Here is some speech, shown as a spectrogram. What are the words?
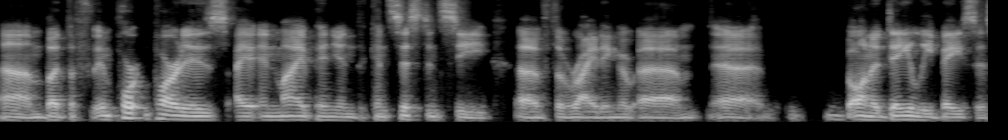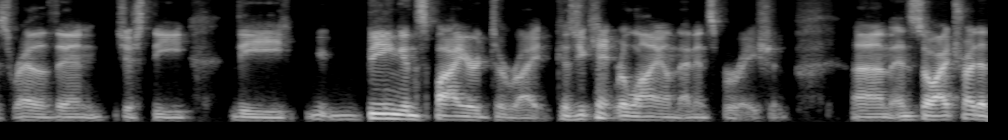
Um, but the important part is, I, in my opinion, the consistency of the writing um, uh, on a daily basis rather than just the the being inspired to write because you can't rely on that inspiration um, and so I try to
